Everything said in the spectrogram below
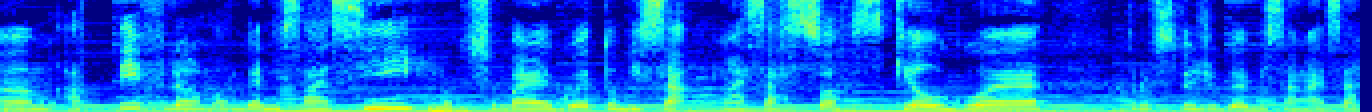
um, aktif dalam organisasi supaya gue tuh bisa ngasah soft skill gue terus itu juga bisa ngasah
